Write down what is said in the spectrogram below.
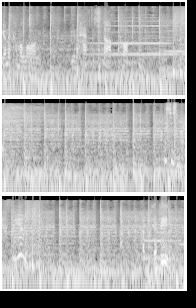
you're gonna come along, you're gonna have to stop talking. This is my family. Yippee.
